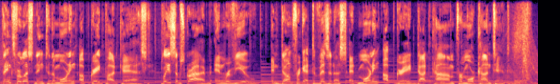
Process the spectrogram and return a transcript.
Thanks for listening to the Morning Upgrade Podcast. Please subscribe and review. And don't forget to visit us at morningupgrade.com for more content.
